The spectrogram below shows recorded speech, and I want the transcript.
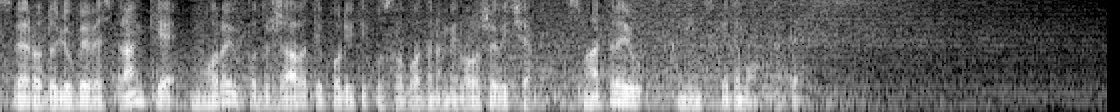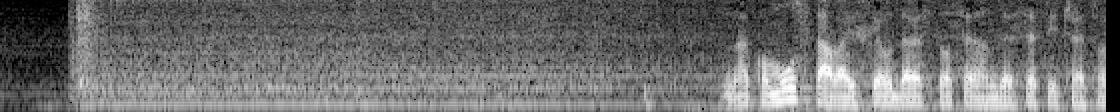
Sve rodoljubive stranke moraju podržavati politiku Slobodana Miloševića, smatraju kninske demokrate. nakon Ustava iz 1974.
